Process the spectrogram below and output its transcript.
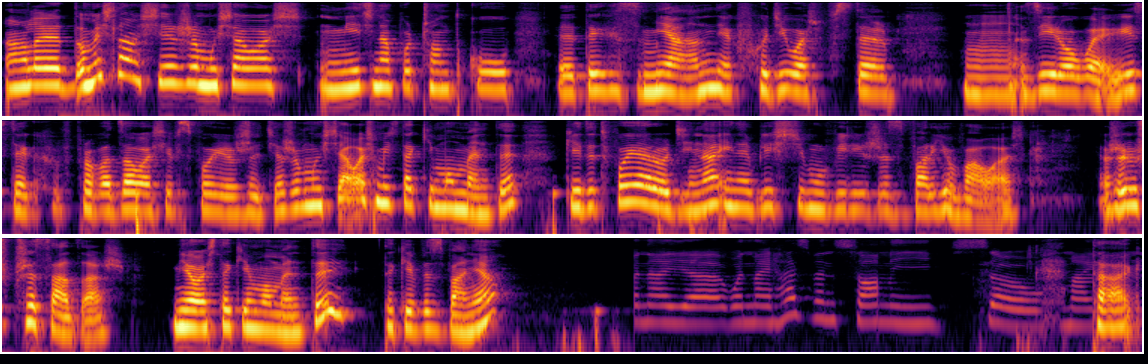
Ale domyślam się, że musiałaś mieć na początku e, tych zmian, jak wchodziłaś w styl zero waste, jak wprowadzałaś się w swoje życie, że musiałaś mieć takie momenty, kiedy twoja rodzina i najbliżsi mówili, że zwariowałaś, że już przesadzasz. Miałaś takie momenty, takie wyzwania? Tak.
